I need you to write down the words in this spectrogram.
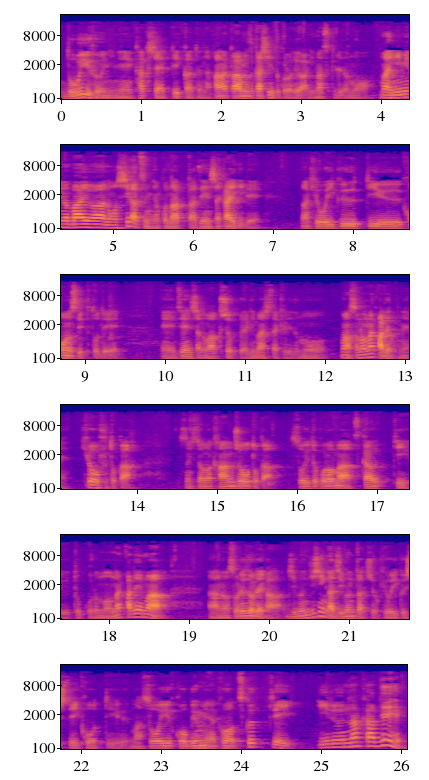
どういうふうにね各社やっていくかってなかなか難しいところではありますけれども、まあ、耳の場合はあの4月に行った全社会議で、まあ、教育っていうコンセプトで、えー、全社のワークショップやりましたけれども、まあ、その中でもね恐怖とかその人の感情とかそういうところをまあ使うっていうところの中でまああのそれぞれが自分自身が自分たちを教育していこうっていう、まあ、そういうこう文脈を作っている中で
